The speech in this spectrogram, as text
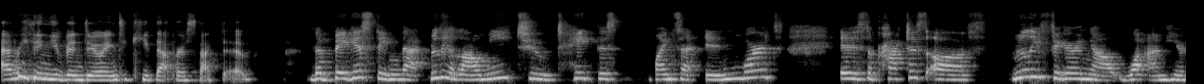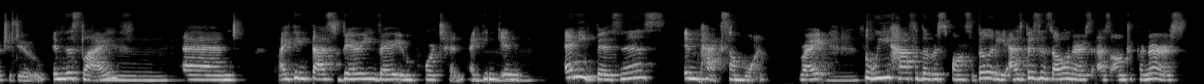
everything you've been doing to keep that perspective. The biggest thing that really allowed me to take this mindset inwards is the practice of really figuring out what I'm here to do in this life. Mm. And I think that's very, very important. I think mm. in any business, impact someone, right? Mm. So we have the responsibility as business owners, as entrepreneurs,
